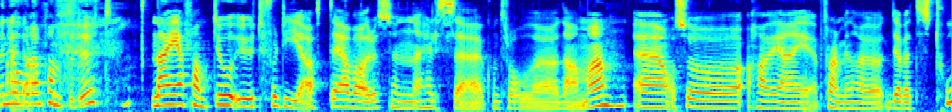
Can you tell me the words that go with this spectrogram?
Men jo, hvordan fant du det ut? Nei, jeg fant det jo ut fordi at jeg var hos en helsekontrolldame. Eh, og så har jo jeg Faren min har jo diabetes 2.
